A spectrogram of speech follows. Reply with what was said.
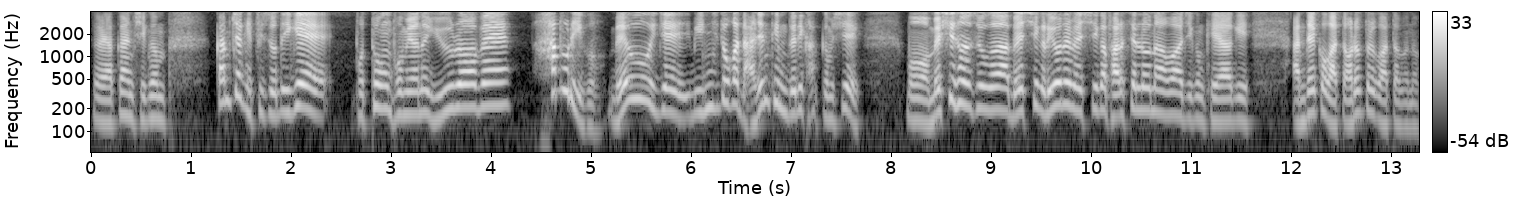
그러니까 약간 지금 깜짝 에피소드. 이게 보통 보면은 유럽의 하부 리그 매우 이제 인지도가 낮은 팀들이 가끔씩 뭐 메시 선수가 메시가 리오넬 메시가 바르셀로나와 지금 계약이 안 될 것 같다, 어렵을 것 같다 면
